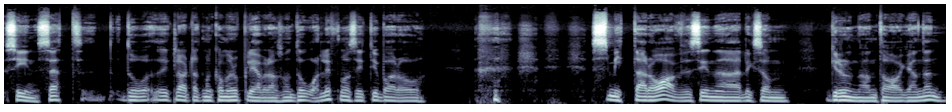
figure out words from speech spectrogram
synsätt då det är klart att man kommer uppleva den som dålig för man sitter ju bara och smittar av sina liksom grundantaganden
